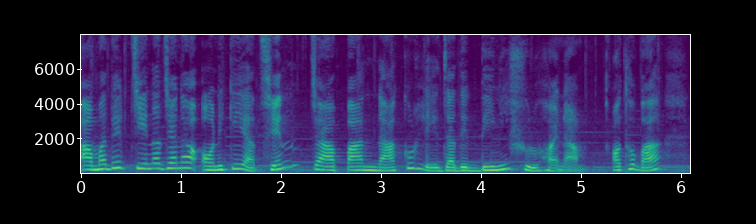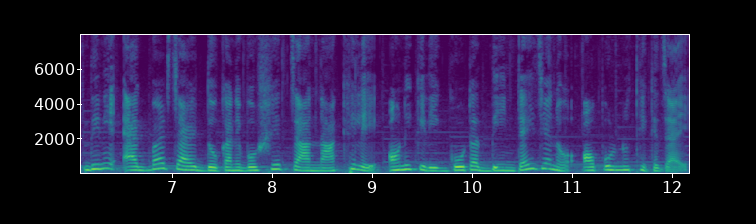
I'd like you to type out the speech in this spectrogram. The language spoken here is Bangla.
আমাদের চেনা জানা অনেকেই আছেন চা পান না করলে যাদের দিনই শুরু হয় না। অথবা দিনে একবার চায়ের দোকানে বসে চা না খেলে অনেকেরই গোটা দিনটাই যেন অপূর্ণ থেকে যায়।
